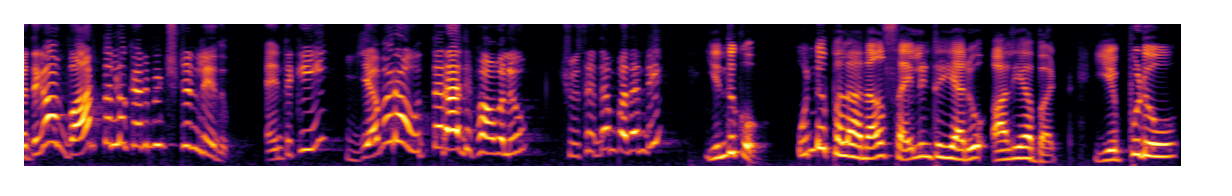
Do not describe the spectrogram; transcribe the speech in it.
పెద్దగా వార్తల్లో కనిపించడం లేదు. ఇంతకీ ఎవరా ఉత్తరాది భామలు? చూసేద్దాం పదండి. ఎందుకో ఉన్న పలానా సైలెంట్ అయ్యారు ఆలియా భట్. ఎప్పుడో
